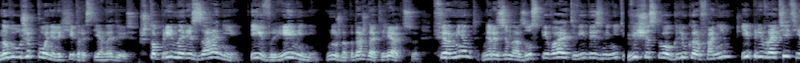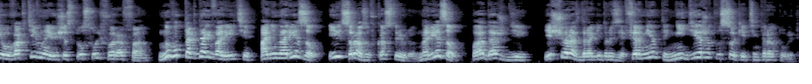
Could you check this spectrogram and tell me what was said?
Но вы уже поняли хитрость, я надеюсь, что при нарезании и времени, нужно подождать реакцию, фермент мирозиназа успевает видоизменить вещество глюкорафанин и превратить его в активное вещество сульфорафан. Ну вот тогда и варите, а не нарезал и сразу в кастрюлю. Нарезал – подожди. Еще раз, дорогие друзья, ферменты не держат высокие температуры.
